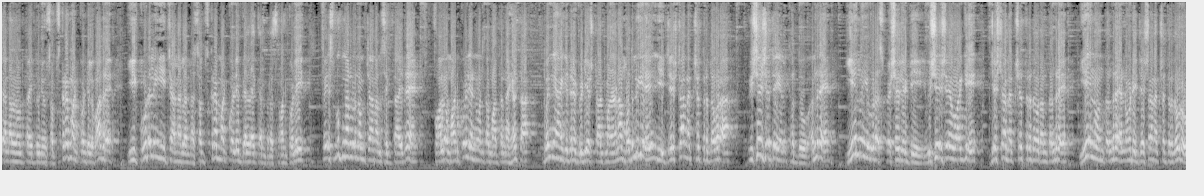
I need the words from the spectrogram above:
ಚಾನಲ್ ನೋಡ್ತಾ ಇದ್ದು, ನೀವು ಸಬ್ಸ್ಕ್ರೈಬ್ ಮಾಡ್ಕೊಂಡಿಲ್ಲವಾದ್ರೆ, ಈ ಕೂಡಲೇ ಈ ಚಾನಲ್ ಅನ್ನ ಸಬ್ಸ್ಕ್ರೈಬ್ ಮಾಡ್ಕೊಳ್ಳಿ ಬೆಲ್ ಐಕನ್ ಪ್ರೆಸ್ ಮಾಡ್ಕೊಳ್ಳಿ. ಫೇಸ್ಬುಕ್ ನಲ್ಲೂ ನಮ್ ಚಾನಲ್ ಸಿಗ್ತಾ ಇದೆ. ಫಾಲೋ ಮಾಡ್ಕೊಳ್ಳಿ ಅನ್ನುವಂತ ಮಾತನ್ನ ಹೇಳ್ತಾ, ಬನ್ನಿ ಹಾಗಿದ್ರೆ ವಿಡಿಯೋ ಸ್ಟಾರ್ಟ್ ಮಾಡೋಣ. ಮೊದಲಿಗೆ ಈ ಜ್ಯೇಷ್ಠ ನಕ್ಷತ್ರದವರ ವಿಶೇಷತೆ ಎಂಥದ್ದು? ಅಂದ್ರೆ ಏನು ಇವರ ಸ್ಪೆಷಾಲಿಟಿ ವಿಶೇಷವಾಗಿ ಜ್ಯೇಷ್ಠ ನಕ್ಷತ್ರದವರು ಅಂತಂದ್ರೆ ಏನು ಅಂತಂದ್ರೆ ನೋಡಿ, ಜ್ಯೇಷ್ಠ ನಕ್ಷತ್ರದವರು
